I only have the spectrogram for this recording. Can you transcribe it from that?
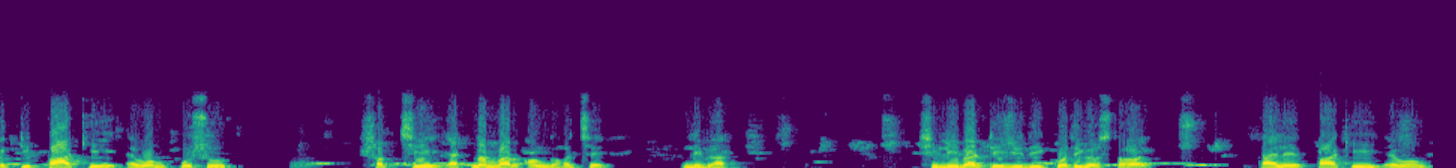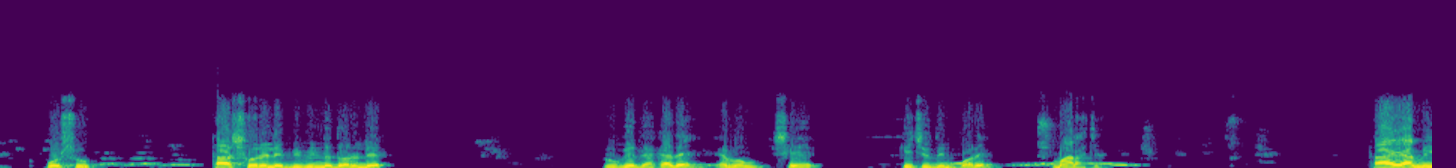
একটি পাখি এবং পশুর সবচেয়ে এক নম্বর অঙ্গ হচ্ছে লিভার। সেই লিভারটি যদি ক্ষতিগ্রস্ত হয়, তাহলে পাখি এবং পশু তার শরীরে বিভিন্ন ধরনের রোগে দেখা দেয় এবং সে কিছুদিন পরে মারা যায়। তাই আমি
